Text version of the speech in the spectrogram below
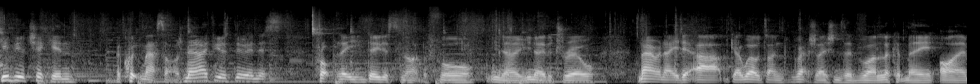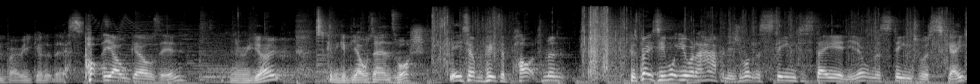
Give your chicken a quick massage. Now, if you're doing this properly, you do this tonight before, you know, you know the drill. Marinate it up, go well done, congratulations everyone, look at me, I am very good at this. Pop the old girls in, there we go. Just gonna give the old hands wash. Get yourself a piece of parchment, because basically what you want to happen is you want the steam to stay in, you don't want the steam to escape.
